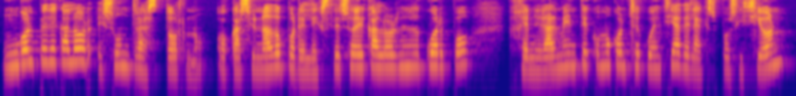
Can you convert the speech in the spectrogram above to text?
Un golpe de calor es un trastorno ocasionado por el exceso de calor en el cuerpo, generalmente como consecuencia de la exposición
